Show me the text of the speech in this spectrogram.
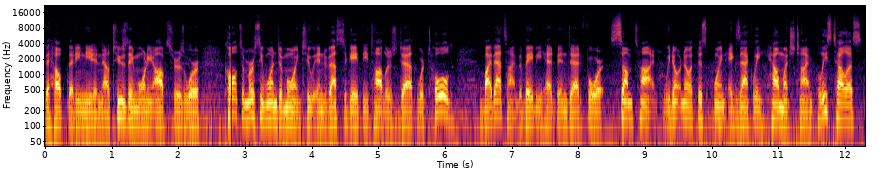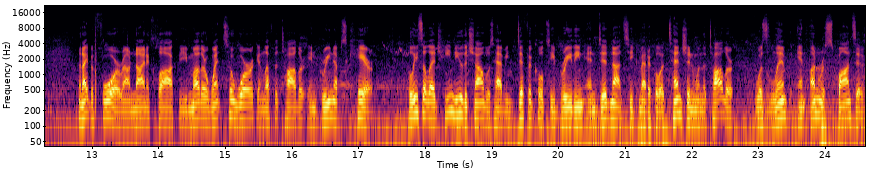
the help that he needed. Now, Tuesday morning, officers were called to MercyOne Des Moines to investigate the toddler's death. We're told by that time the baby had been dead for some time. We don't know at this point exactly how much time. Police tell us the night before, around 9 o'clock, the mother went to work and left the toddler in Greenup's care. Police allege he knew the child was having difficulty breathing and did not seek medical attention when the toddler was limp and unresponsive.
